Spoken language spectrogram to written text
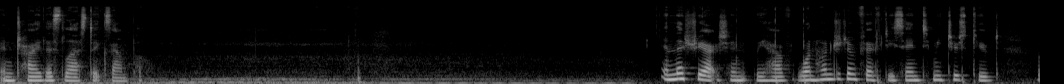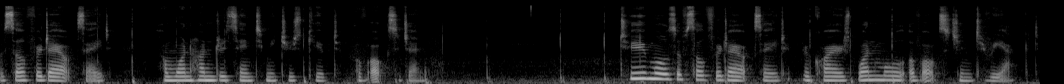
and try this last example. In this reaction, we have 150 centimetres cubed of sulfur dioxide and 100 centimetres cubed of oxygen. 2 moles of sulfur dioxide requires 1 mole of oxygen to react.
